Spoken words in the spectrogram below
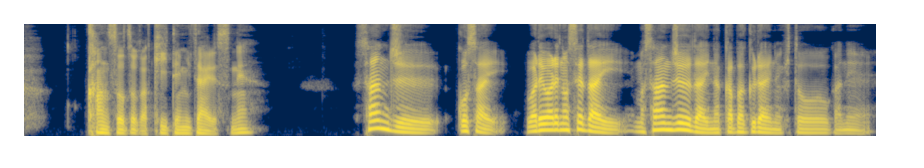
感想とか聞いてみたいですね。35歳、我々の世代、まあ、30代半ばぐらいの人がね、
